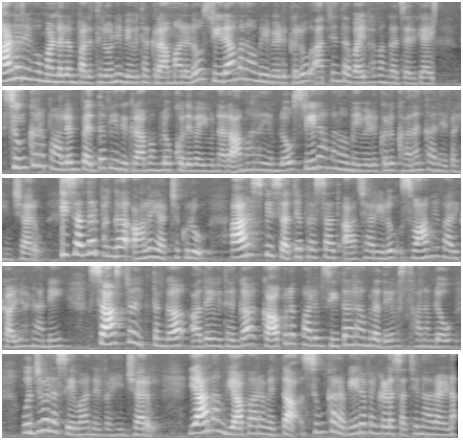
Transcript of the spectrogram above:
తాళ్ళరేవు మండలం పరిధిలోని వివిధ గ్రామాలలో శ్రీరామనవమి వేడుకలు అత్యంత వైభవంగా జరిగాయి. సుంకరపాలెం పెద్దవీధి గ్రామంలో కొలువై ఉన్న రామాలయంలో శ్రీరామనవమి వేడుకలు ఘనంగా నిర్వహించారు. ఈ సందర్భంగా ఆలయ అర్చకులు ఆర్ఎస్పి సత్యప్రసాద్ ఆచార్యులు స్వామివారి కళ్యాణాన్ని శాస్త్రయుక్తంగా అదేవిధంగా కాపులపాలెం సీతారాముల దేవస్థానంలో ఉజ్వల సేవ నిర్వహించారు. యానం వ్యాపారవేత్త సుంకర వీరవెంకట సత్యనారాయణ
